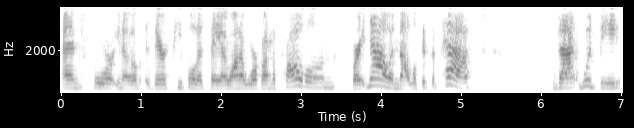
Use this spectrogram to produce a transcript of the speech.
and for, you know, there's people that say, I want to work on the problem right now and not look at the past. That would be,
